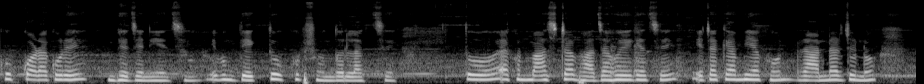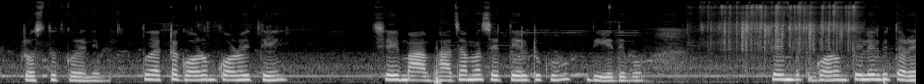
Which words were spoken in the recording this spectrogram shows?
খুব কড়া করে ভেজে নিয়েছি এবং দেখতেও খুব সুন্দর লাগছে। তো এখন মাছটা ভাজা হয়ে গেছে। এটাকে আমি এখন রান্নার জন্য প্রস্তুত করে নেব। তো একটা গরম কড়াইতে সেই মা, ভাজা মাছের তেলটুকু দিয়ে দেব। সেই গরম তেলের ভিতরে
